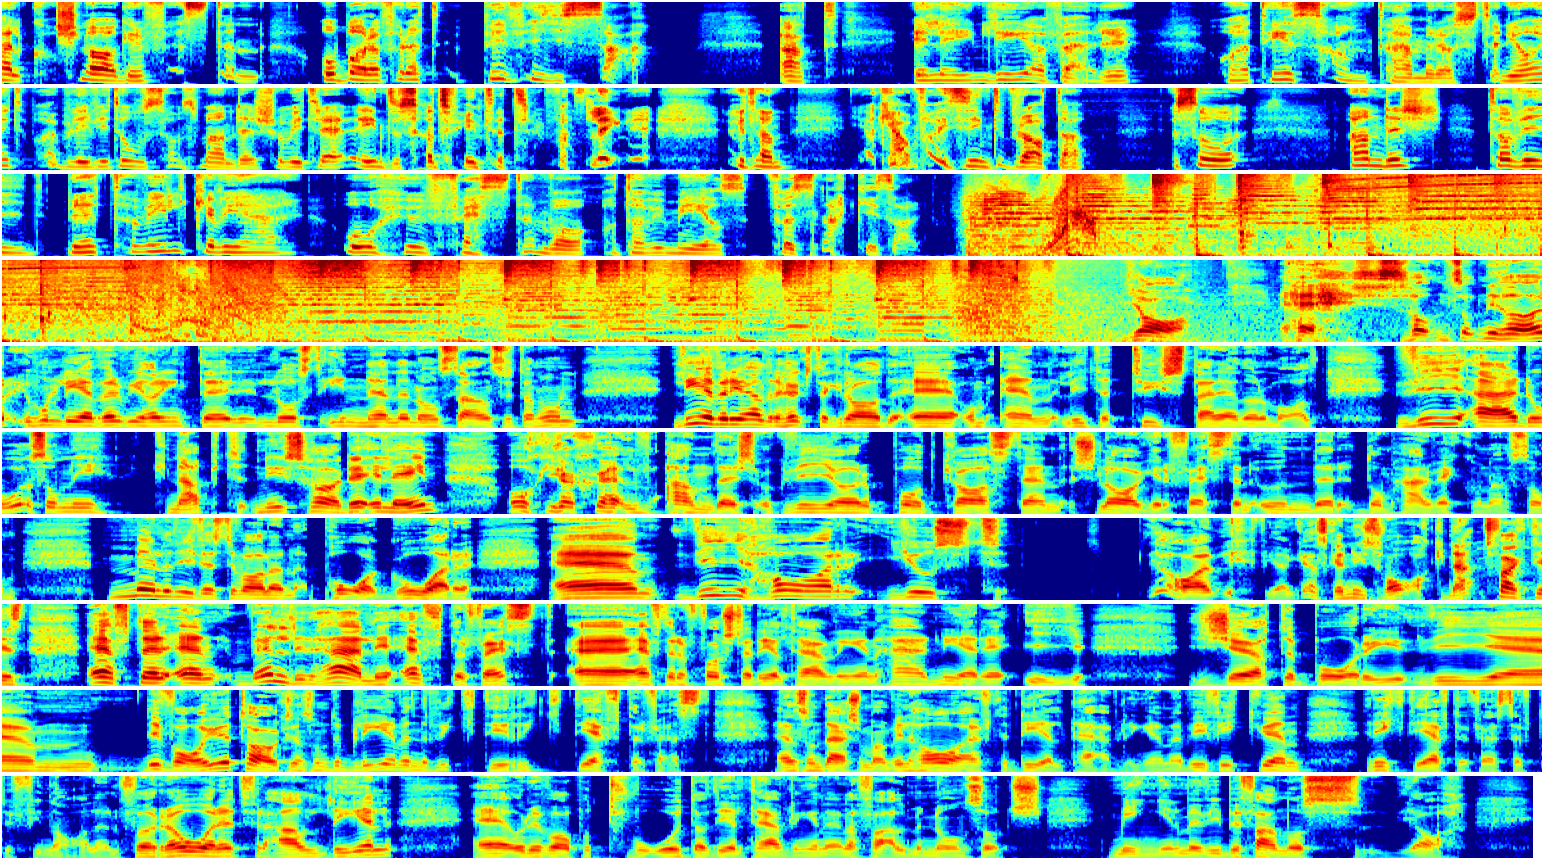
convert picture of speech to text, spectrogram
Välkommen till schlagerfesten och bara för att bevisa att Elaine lever och att det är sant det här med rösten. Jag har inte bara blivit osams med Anders och vi trä- inte så att vi inte träffas längre, utan jag kan faktiskt inte prata. Så Anders, ta vid, berätta vilka vi är och hur festen var. Vad tar vi med oss för snackisar? Ja, Eh, som, som ni hör, hon lever, vi har inte låst in henne någonstans utan hon lever i allra högsta grad, eh, om än lite tystare än normalt. Vi är då, som ni knappt nyss hörde, Elaine och jag själv Anders och vi gör podcasten Slagerfesten under de här veckorna som Melodifestivalen pågår. Eh, vi har just Ja, vi har ganska nyss vaknat faktiskt efter en väldigt härlig efterfest eh, efter den första deltävlingen här nere i Göteborg. Vi, eh, det var ju ett tag sedan som det blev en riktig, riktig efterfest. En sån där som man vill ha efter deltävlingarna. Vi fick ju en riktig efterfest efter finalen förra året för all del eh, och det var på två av deltävlingarna i alla fall med någon sorts mingel. Men vi befann oss, ja,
